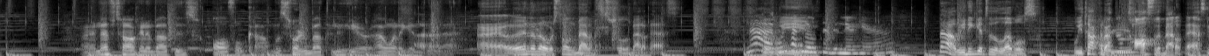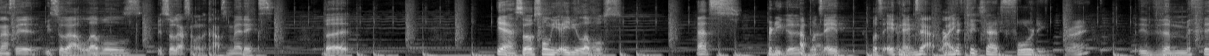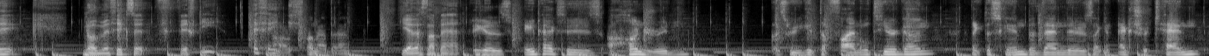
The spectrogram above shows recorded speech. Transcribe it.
All right, enough talking about this awful comp. Let's talk about the new hero. I want to get into uh, that. All right, no, no, we're still in the battle. Still in the battle pass. Nah, Because we, have we- moved to the new hero. No, we didn't get to the levels. We talked about Oh, the mm-hmm. cost of the battle pass, and that's it. We still got levels. We still got some of the cosmetics, but yeah, so it's only 80 levels. That's pretty good. What's a what's Apex the, at? the Like Mythic's at 40, right? the Mythic? No, Mythic's at 50. I Oh, think. still not bad. Yeah, that's not bad. Because Apex is 100. That's where you get the final tier gun, like the skin, but then there's like an extra 10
